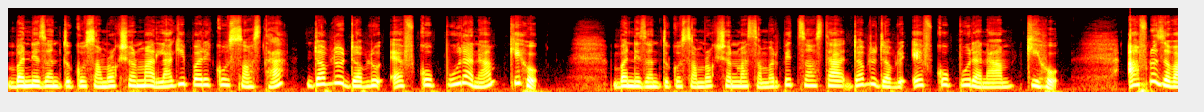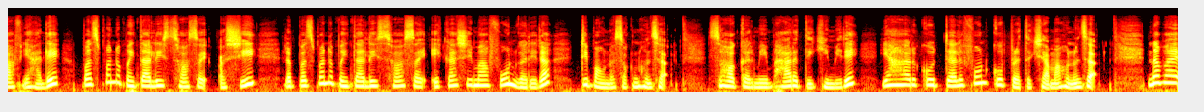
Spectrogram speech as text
वन्यजन्तुको संरक्षणमा लागि परेको संस्था डब्लुडब्लुएफको पूरा नाम के हो? वन्यजन्तुको संरक्षणमा समर्पित संस्था डब्लुडब्लुएफको पूरा नाम के हो? आफ्नो जवाफ यहाँले पचपन्न पैंतालिस छ सय अस्सी र पचपन्न पैंतालिस छ सय एकासीमा फोन गरेर टिपाउन सक्नुहुन्छ। सहकर्मी भारती घिमिरे यहाँहरूको टेलिफोनको प्रतीक्षामा हुनुहुन्छ। नभए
